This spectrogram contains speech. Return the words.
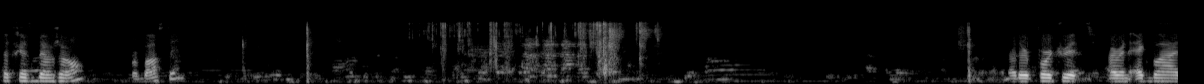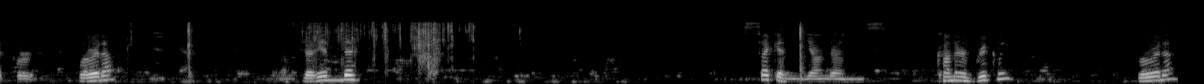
Patrice Bergeron for Boston. Another portrait, Aaron Ekblad for Florida. Floride. Second Young Guns, Connor Brickley, Florida.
